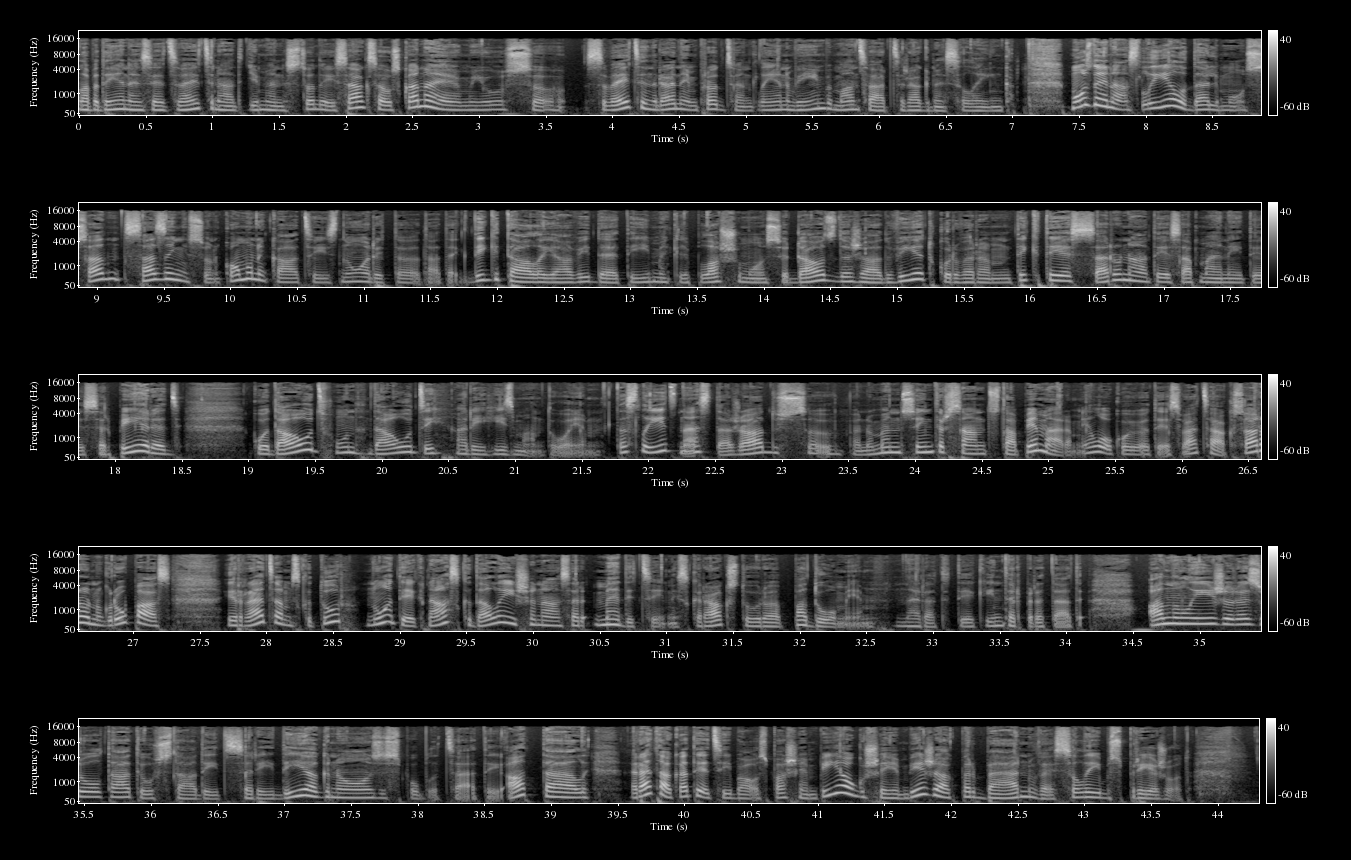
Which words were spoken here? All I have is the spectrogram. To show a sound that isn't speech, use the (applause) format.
Labdien, esiet sveicināti ģimenes studijā. Sāk savu skanējumu. Jūs uh, sveicina radījuma producenta Liena Vīmba, mans vārds ir Agnese Linka. Mūsdienās liela daļa mūsu sa saziņas un komunikācijas norit uh, teikt, digitālajā vidē, tīmekļa plašumos ir daudz dažādu vietu, kur varam tikties, sarunāties, apmainīties ar pieredzi ko daudz un daudzi arī izmantojam. Tas līdz nes dažādus uh, fenomenus interesantus. Tā piemēram, ielūkojoties vecāku sarunu grupās, ir redzams, ka tur notiek naska dalīšanās ar medicīniska rakstura padomiem. Nereti tiek interpretēti analīžu rezultāti, uzstādītas arī diagnozes, publicēti attēli, retāk attiecībā uz pašiem pieaugušajiem, biežāk par bērnu veselību spriežot.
